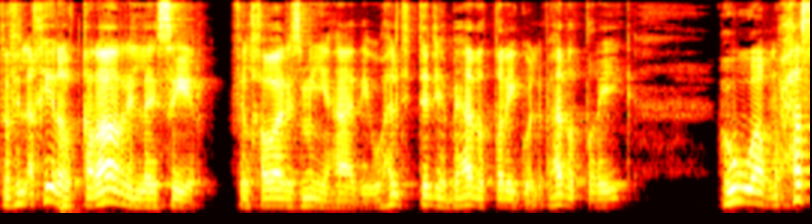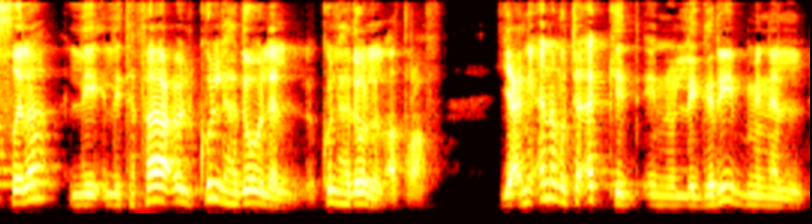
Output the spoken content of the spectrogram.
ففي الأخير القرار اللي يصير في الخوارزمية هذه وهل تتجه بهذا الطريق ولا بهذا الطريق هو محصلة لتفاعل كل هذول كل هذول الأطراف. يعني أنا متأكد إنه اللي قريب من ال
